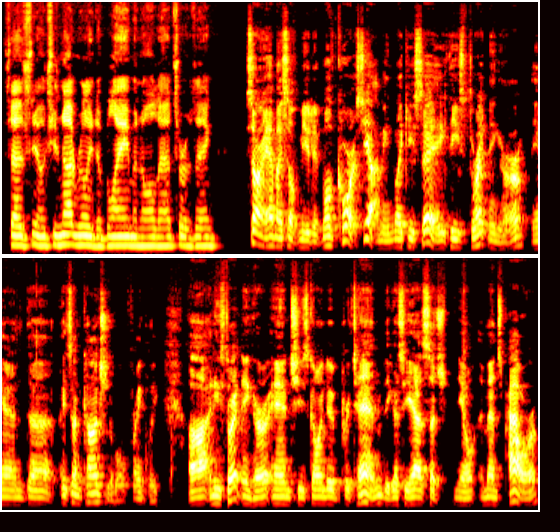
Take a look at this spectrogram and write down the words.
says, you know, she's not really to blame and all that sort of thing. Sorry, I had myself muted. Well, of course, yeah. I mean, like you say, he's threatening her, and uh, it's unconscionable, frankly. Uh, and he's threatening her, and she's going to pretend because he has such you know immense power.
